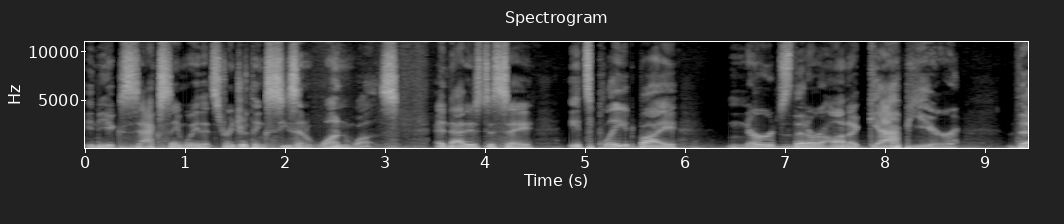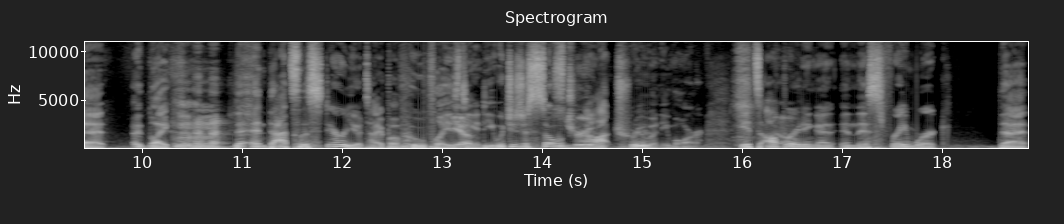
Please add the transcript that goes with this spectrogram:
in the exact same way that Stranger Things season one was, and that is to say, it's played by nerds that are on a gap year that uh, like th- and that's the stereotype of who plays Yep. D&D which is just so true. not true anymore it's operating a- in this framework that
